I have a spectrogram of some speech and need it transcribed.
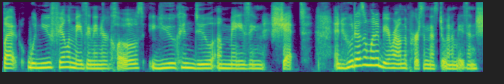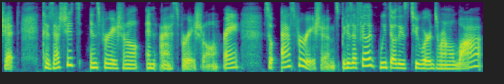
But when you feel amazing in your clothes, you can do amazing shit. And who doesn't want to be around the person that's doing amazing shit? Because that shit's inspirational and aspirational, right? So, aspirations, because I feel like we throw these two words around a lot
